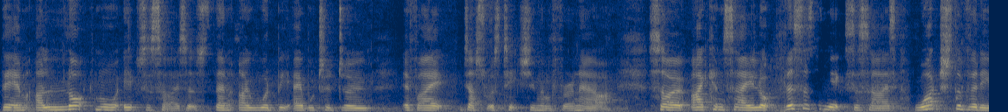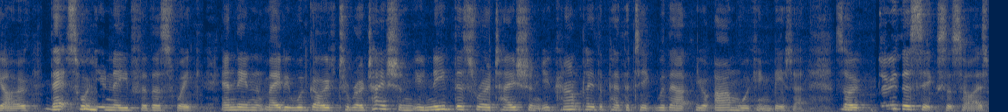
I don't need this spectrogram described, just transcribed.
them a lot more exercises than I would be able to do if I just was teaching them for an hour. So I can say, look, this is the exercise, watch the video, that's what you need for this week. And then maybe we'll go to rotation. You need this rotation. You can't play the Pathétique without your arm working better. So do this exercise,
